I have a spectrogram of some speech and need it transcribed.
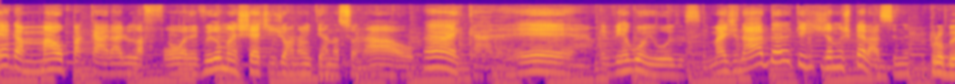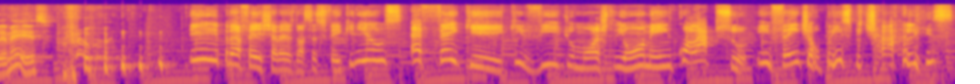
pega mal pra caralho lá fora, virou manchete de jornal internacional. Ai, cara, é, é vergonhoso, assim. Mas nada que a gente já não esperasse, né? O problema é esse. E para fechar as nossas fake news, é fake que vídeo mostre homem em colapso em frente ao príncipe Charles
